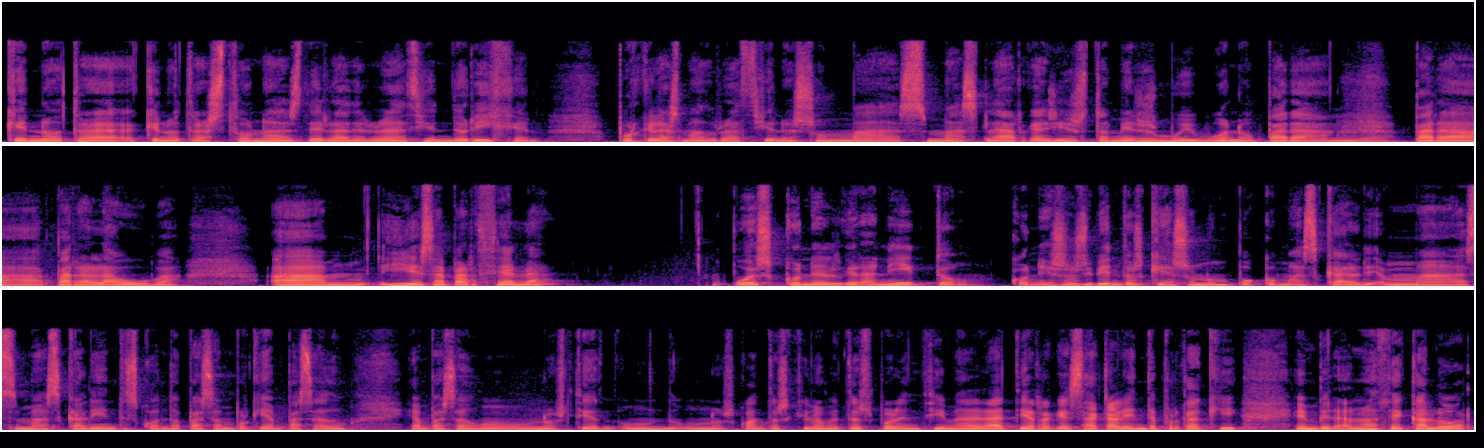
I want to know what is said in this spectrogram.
que en otras que en otras zonas de la denominación de origen, porque las maduraciones son más, más largas y eso también es muy bueno para, para, la uva. y esa parcela pues con el granito, con esos vientos que ya son un poco más, más, más calientes cuando pasan, porque ya han pasado, ya han pasado unos, unos cuantos kilómetros por encima de la tierra, que está caliente, porque aquí en verano hace calor,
